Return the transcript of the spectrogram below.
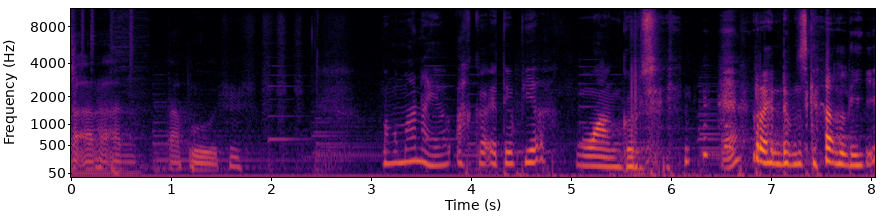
arak-arakan tabut. Mau ke mana ya? Ah ke Ethiopia. Nganggur sih. Ya? Random sekali.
